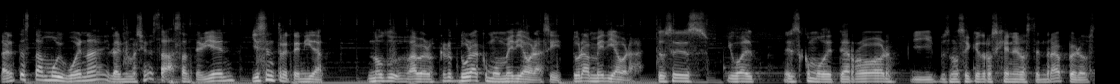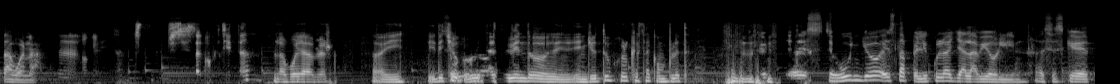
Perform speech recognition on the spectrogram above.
la neta está muy buena y la animación está bastante bien y es entretenida. No, a ver, creo dura como media hora, sí, dura media hora. Entonces, igual es como de terror y pues no sé qué otros géneros tendrá, pero está buena. Si está cortita, la voy a ver. Ahí. Y de hecho, Sí. ahorita estoy viendo en, en YouTube, creo que está completa. Eh, según yo, esta película ya la vio Lin, así es que,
